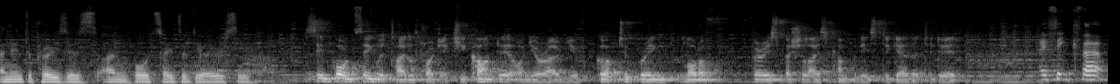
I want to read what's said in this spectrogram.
and enterprises on both sides of the Sea. it's the important thing with title projects. You can't do it on your own. You've got to bring a lot of very specialized companies together to do it. I think that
